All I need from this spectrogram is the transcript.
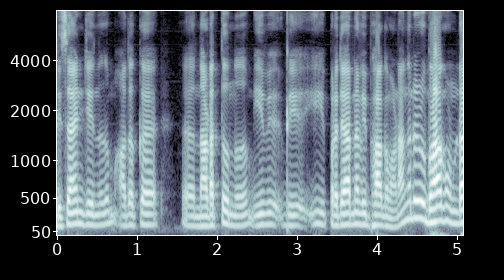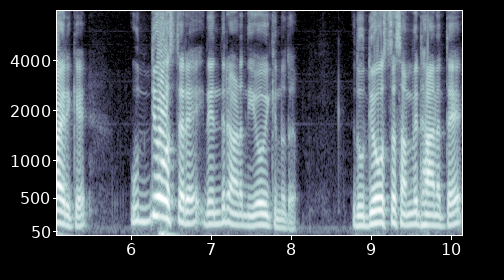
ഡിസൈൻ ചെയ്യുന്നതും അതൊക്കെ നടത്തുന്നതും ഈ ഈ പ്രചാരണ വിഭാഗമാണ്. അങ്ങനെ ഒരു വിഭാഗം ഉണ്ടായിരിക്കെ ഉദ്യോഗസ്ഥരെ ഇതെന്തിനാണ് നിയോഗിക്കുന്നത്? ഇത് ഉദ്യോഗസ്ഥ സംവിധാനത്തെ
